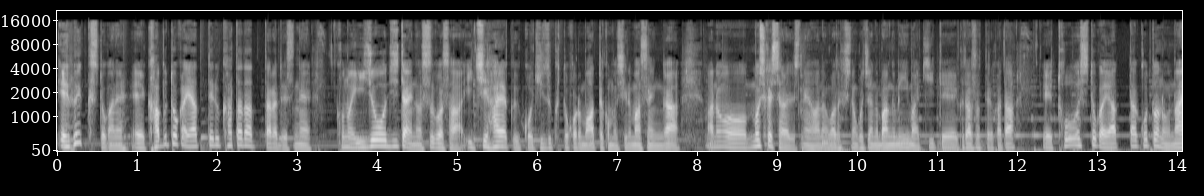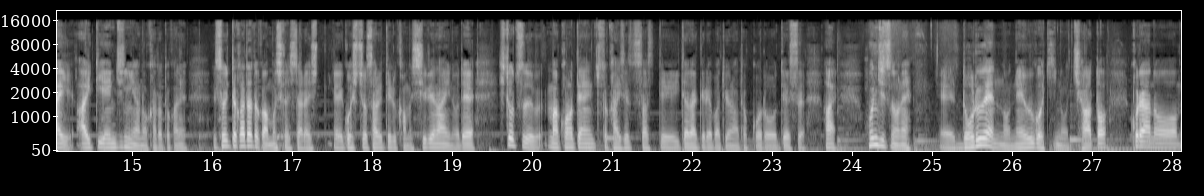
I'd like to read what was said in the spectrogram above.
FX とかね、え株とかやってる方だったらですねこの異常事態の凄さいち早くこう気づくところもあったかもしれませんがあのもしかしたらですねあの私のこちらの番組今聞いてくださってる方、え投資とかやったことのない IT エンジニアの方とかねそういった方とかもしかしたら、えご視聴されてるかもしれないので一つ、まあ、この点ちょっと解説させていただければというようなところです。はい、本日のね、えドル円の値動きのチャートこれあの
